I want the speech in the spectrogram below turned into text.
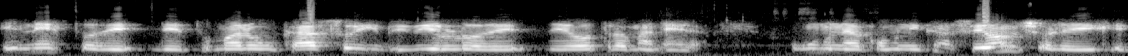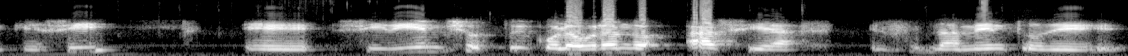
en esto de, tomar un caso y vivirlo de, de, otra manera. Hubo una comunicación, yo le dije que sí, eh, si bien yo estoy colaborando hacia el fundamento de,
